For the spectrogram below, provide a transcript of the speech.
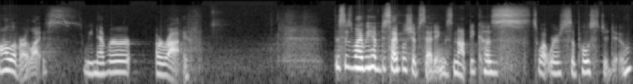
all of our lives. We never arrive. This is why we have discipleship settings, not because it's what we're supposed to do,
